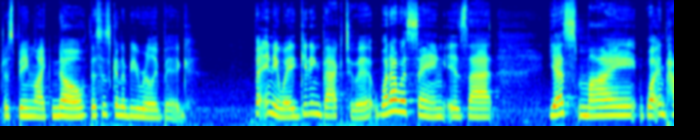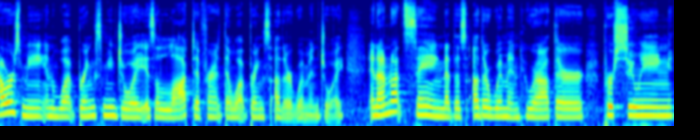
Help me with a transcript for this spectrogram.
just being like, no, this is going to be really big. But anyway, getting back to it, what I was saying is that yes, my what empowers me and what brings me joy is a lot different than what brings other women joy. And I'm not saying that those other women who are out there pursuing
